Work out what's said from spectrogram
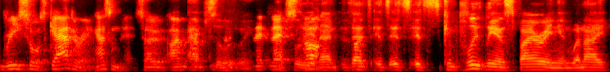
resource gathering, hasn't it? So I'm Absolutely, let- absolutely. I- that's it's it's it's completely inspiring. And when I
